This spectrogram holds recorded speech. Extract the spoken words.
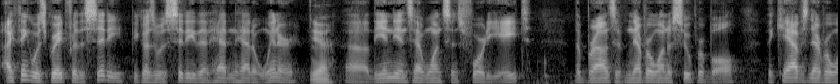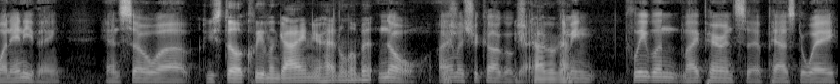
I think it was great for the city because it was a city that hadn't had a winner. Yeah. Uh, the Indians have won since '48. The Browns have never won a Super Bowl. The Cavs never won anything, and so uh, You still a Cleveland guy in your head a little bit? no, I am a Chicago guy. Chicago guy? I mean, Cleveland. My parents uh, passed away.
